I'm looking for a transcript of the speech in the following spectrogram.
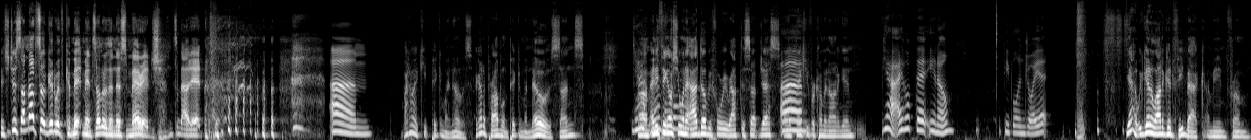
It's just I'm not so good with commitments other than this marriage. That's about it. Um. Why do I keep picking my nose? I got a problem picking my nose, sons. Yeah. um, anything else you want to add though before we wrap this up, Jess? uh, thank Um, you for coming on again. Yeah, I hope that you know people enjoy it. Yeah, we get a lot of good feedback. I mean, from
